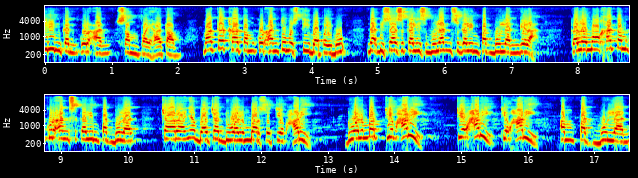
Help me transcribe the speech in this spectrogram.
Kirimkan Quran sampai hatam. Maka khatam Quran itu mesti Bapak Ibu, tidak bisa sekali sebulan, sekali empat bulan gelah. Kalau mau khatam Quran sekali empat bulan, caranya baca dua lembar setiap hari. Dua lembar tiap hari. Tiap hari, tiap hari. Empat bulan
